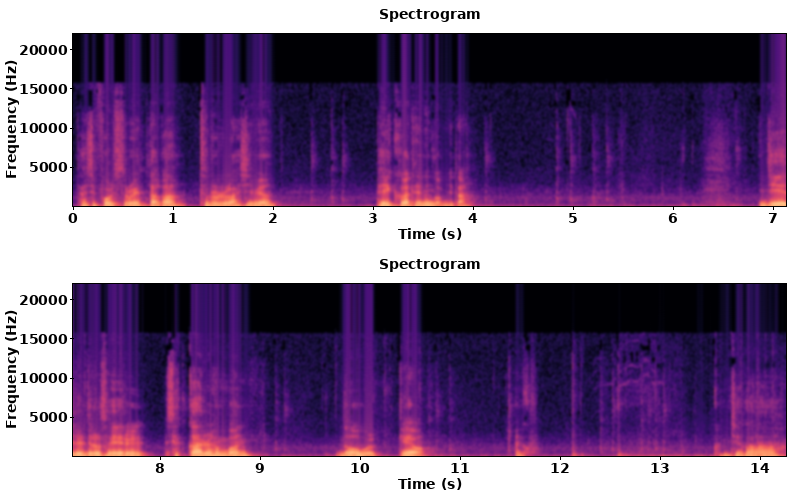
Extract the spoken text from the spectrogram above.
다시 폴스로 했다가 트루를 하시면 베이크가 되는 겁니다. 이제 예를 들어서 얘를 색깔을 한번 넣어 볼게요. 아이고. 그럼 제가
